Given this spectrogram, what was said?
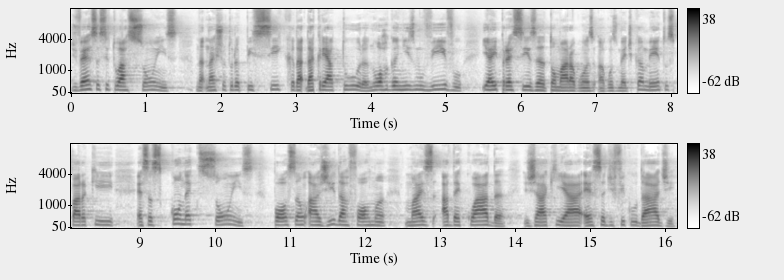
diversas situações na, na estrutura psíquica da, da, criatura, no organismo vivo, e aí precisa tomar algumas, alguns medicamentos para que essas conexões possam agir da forma mais adequada, já que há essa dificuldade.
